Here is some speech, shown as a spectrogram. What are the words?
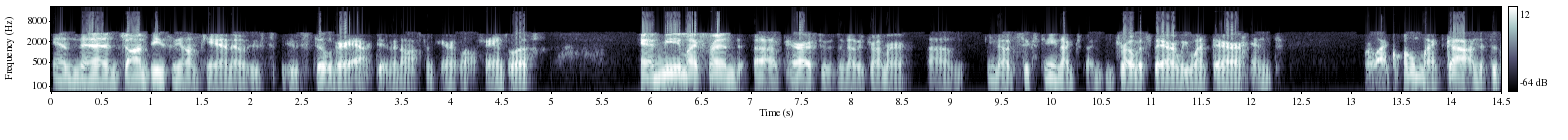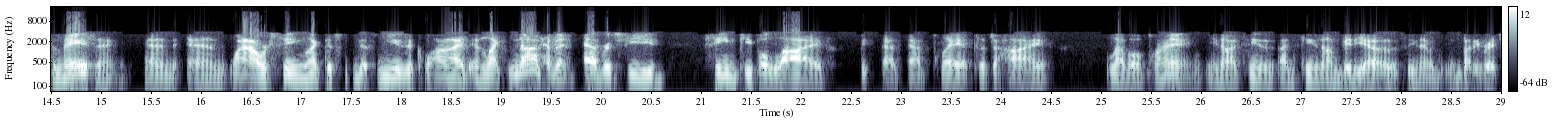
and then John Beasley on piano, who's who's still very active and awesome here in Los Angeles, and me and my friend uh, Paris, who's another drummer. Um, you know, at 16, I, I drove us there. We went there, and we're like, "Oh my god, this is amazing!" And and wow, we're seeing like this this music live, and like not having ever seen seen people live at, at play at such a high level playing. You know, I've seen I've seen on videos, you know, Buddy Rich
